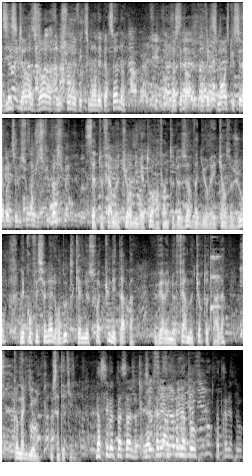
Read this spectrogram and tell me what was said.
10, 15, 20 en fonction effectivement des personnes? Je sais pas. Effectivement, est-ce que c'est la bonne solution? Je suis pas sûr. Cette fermeture obligatoire à 22h va durer 15 jours. Les professionnels redoutent qu'elle ne soit qu'une étape vers une fermeture totale, comme à Lyon ou Saint-Étienne. Merci de votre passage. Et à très, bien- à très bientôt. À très bientôt.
